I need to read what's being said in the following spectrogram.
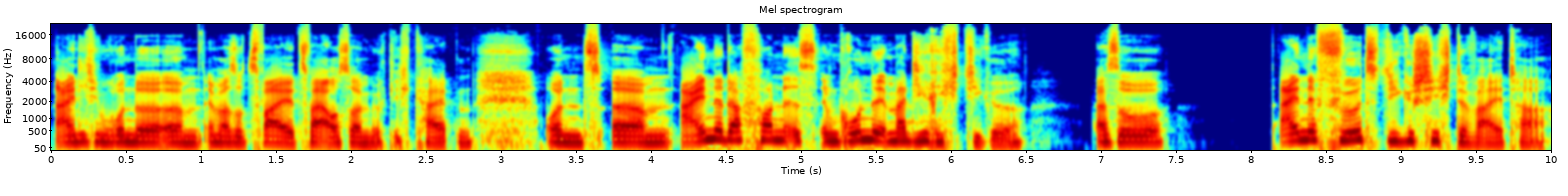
eigentlich im Grunde ähm, immer so zwei, zwei Auswahlmöglichkeiten. Und ähm, eine davon ist im Grunde immer die richtige. Also eine führt die Geschichte weiter.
